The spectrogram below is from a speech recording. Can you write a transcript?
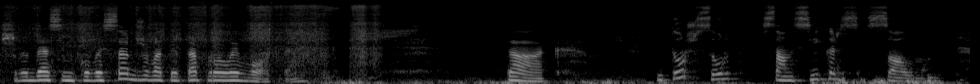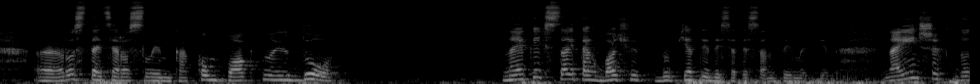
швидесенько висаджувати та проливати. Так. І тож сорт Sunseekers Salmon. Е, Росте ця рослинка компактною до на яких сайтах бачу до 50 сантиметрів, на інших до,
